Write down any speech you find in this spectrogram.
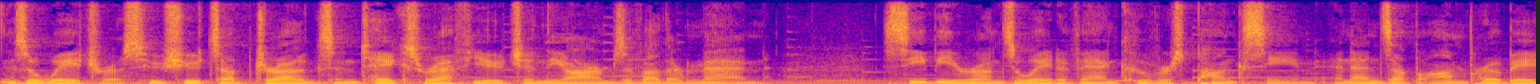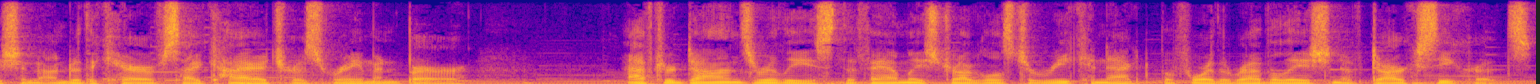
is a waitress who shoots up drugs and takes refuge in the arms of other men. Cebe runs away to Vancouver's punk scene and ends up on probation under the care of psychiatrist Raymond Burr. After Don's release, the family struggles to reconnect before the revelation of dark secrets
